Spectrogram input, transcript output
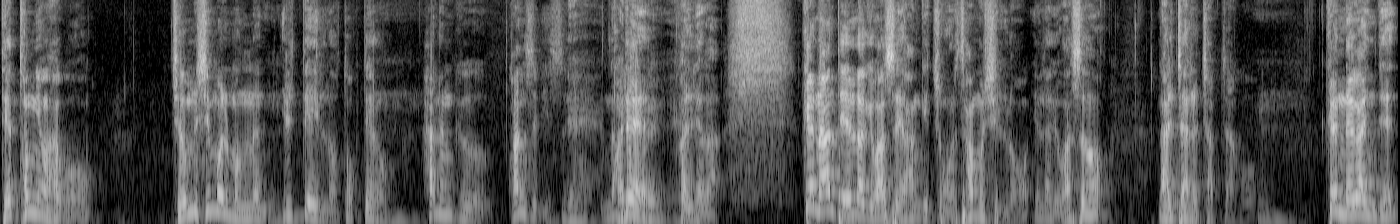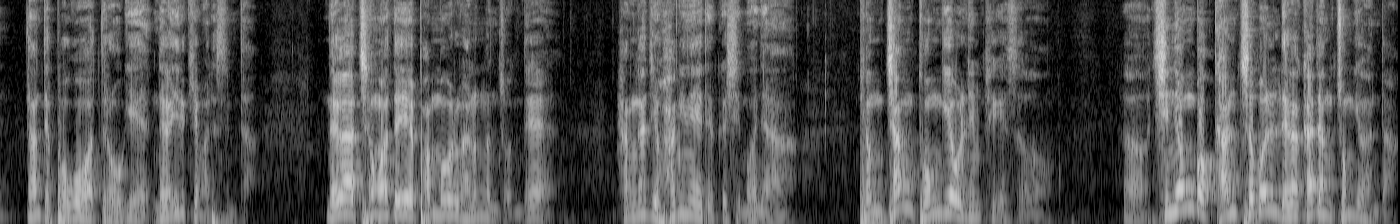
대통령하고 점심을 먹는 일대일로 독대로 하는 그 관습이 있어요. 네, 있는데 예. 관례가. 그 나한테 연락이 왔어요. 한기총으로 사무실로 연락이 와서 날짜를 잡자고. 음. 그래서 내가 이제 나한테 보고가 들어오기에 내가 이렇게 말했습니다. 내가 청와대에 밥 먹으러 가는 건 좋은데 한 가지 확인해야 될 것이 뭐냐. 평창 동계올림픽에서 어, 신영복 간첩을 내가 가장 존경한다.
